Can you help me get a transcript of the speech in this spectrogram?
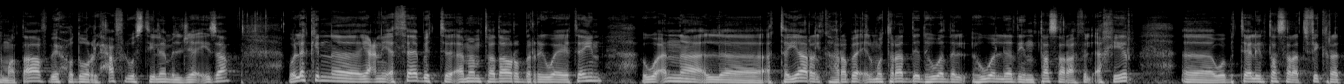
المطاف بحضور الحفل واستلام الجائزة. ولكن آه، يعني الثابت أمام تضارب الروايتين هو أن التيار الكهربائي المتردد هو هو الذي انتصر في الأخير آه، وبالتالي انتصرت فكرة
